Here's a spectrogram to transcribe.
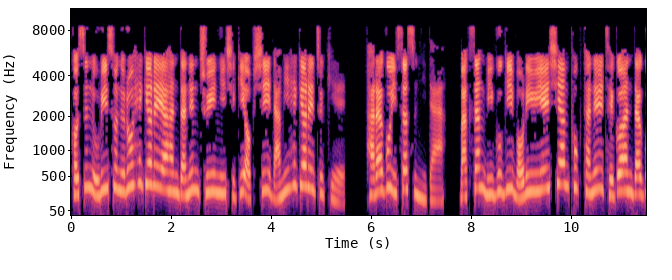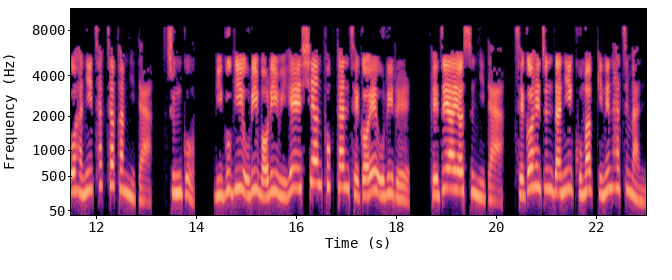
것은 우리 손으로 해결해야 한다는 주인의식이 없이 남이 해결해 주길 바라고 있었습니다. 막상 미국이 머리 위에 시한폭탄을 제거한다고 하니 착잡합니다. 중국. 미국이 우리 머리 위에 시한폭탄 제거에 우리를 배제하였습니다. 제거해준다니 고맙기는 하지만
